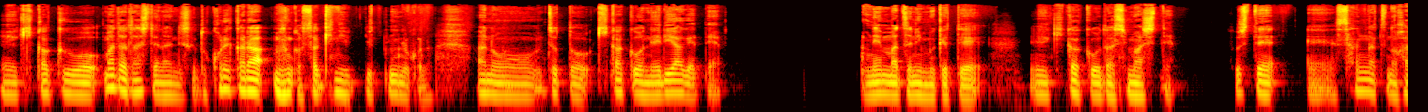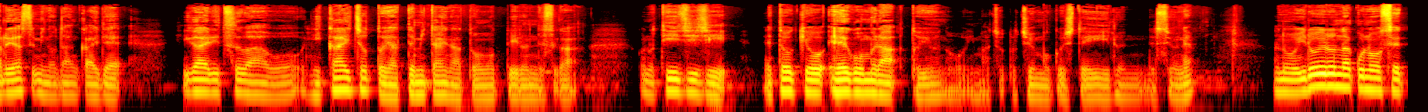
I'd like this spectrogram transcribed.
えー、企画をまだ出してないんですけどこれからなんか先に言っていいのかな。あの、ちょっと企画を練り上げて年末に向けて、えー、企画を出しましてそして、え3月の春休みの段階で日帰りツアーを2回ちょっとやってみたいなと思っているんですがこの TGG 東京英語村というのを今ちょっと注目しているんですよね。あのいろいろなこの設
